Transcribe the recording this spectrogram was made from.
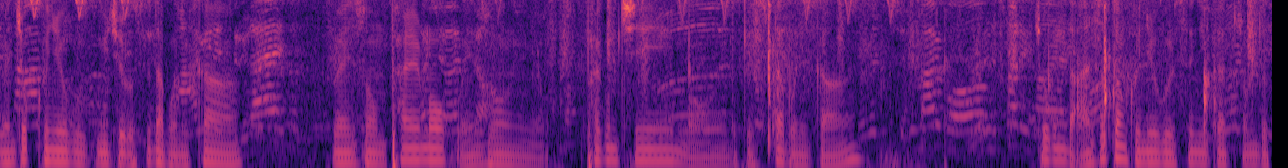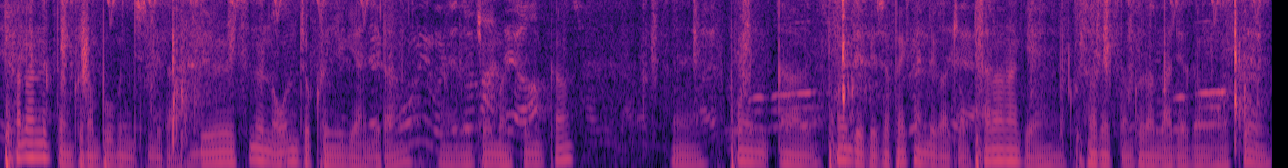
왼쪽 근육 위주로 쓰다 보니까 왼손 팔목, 왼손 팔꿈치 뭐 이렇게 쓰다 보니까 조금 더 안 썼던 근육을 쓰니까 좀 더 편안했던 그런 부분이 있습니다. 늘 쓰는 오른쪽 근육이 아니라 네, 왼쪽만 쓰니까 네, 포인, 아, 포인트에 비해서 백핸드가 좀 편안하게 구사됐던 그런 날이었던 것 같고 음,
